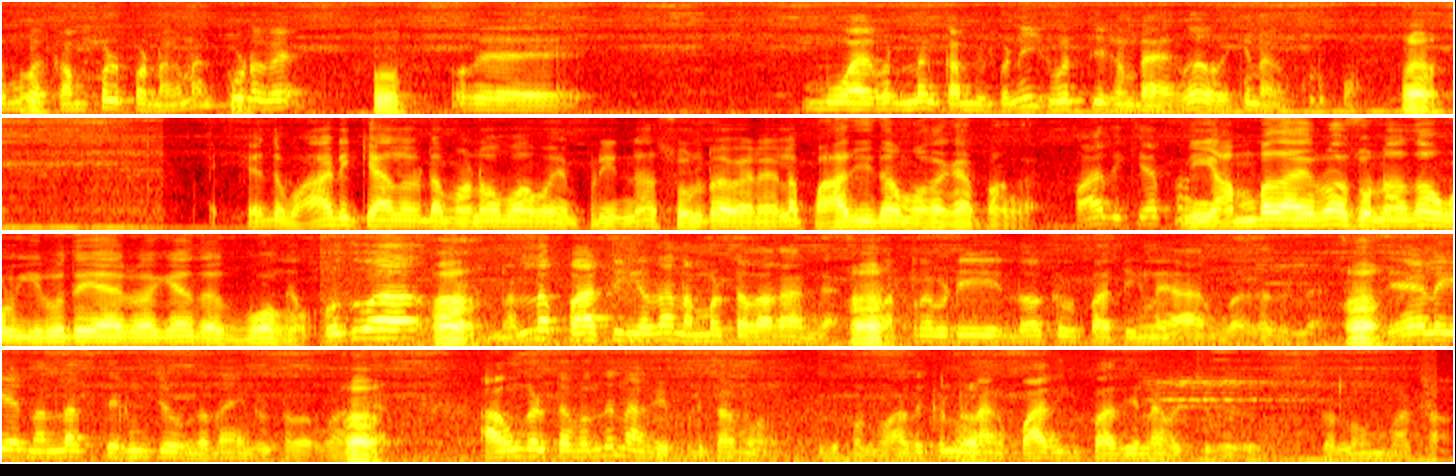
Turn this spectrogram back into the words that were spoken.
ரொம்ப கம்பல் பண்ணாங்கன்னா கூடவே ஒரு மூவாயிரம் ரூபாய் இன்னும் கம்மி பண்ணி இருபத்தி ரெண்டாயிரம் ரூபாய் வரைக்கும் நாங்கள் கொடுப்போம். இந்த வாடிக்கையாளரோட மனோபாவம் எப்படின்னா சொல்கிற வேலையில பாதி தான் முத கேட்பாங்க. பாதி கேட்பேன் நீங்கள் ஐம்பதாயிரம் ரூபா சொன்னால் தான் உங்களுக்கு இருபத்தையாயிரம் ரூபாய்க்கே அது போகும். பொதுவாக நல்ல பார்ட்டிங்க தான் நம்மள்ட்ட வராங்க. மற்றபடி லோக்கல் பார்ட்டிங்களாம் யாரும் வர்றதில்ல. வேலையை நல்லா தெரிஞ்சவங்க தான் எங்கள்கிட்ட வருவாங்க. அவங்கள்ட்ட வந்து நாங்கள் இப்படி தான் இது பண்ணுவோம். அதுக்குன்னு நாங்கள் பாதிக்கு பாதியெல்லாம் வச்சு சொல்லவும் மாட்டோம்.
